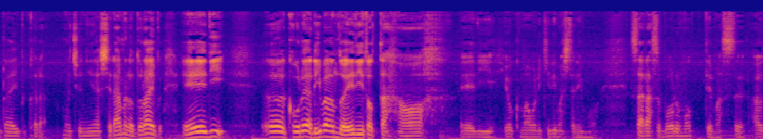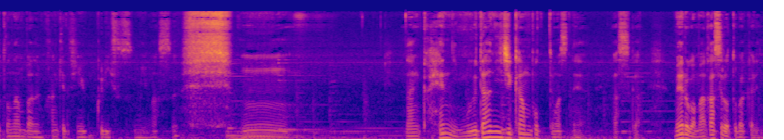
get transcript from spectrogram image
ドライブからもう一度逃がしてラメロドライブ。AD うこれはリバウンド AD 取った。お AD よく守りきりましたねもうさあラスボール持ってます。アウトナンバーでも関係なしにゆっくり進みます。うーん。なんか変に無駄に時間持ってますねラスが。メロが任せろとばかりに。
